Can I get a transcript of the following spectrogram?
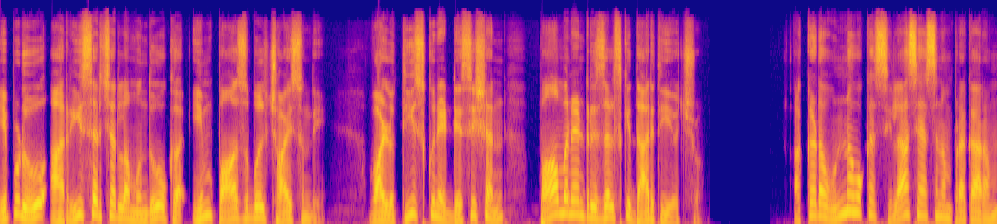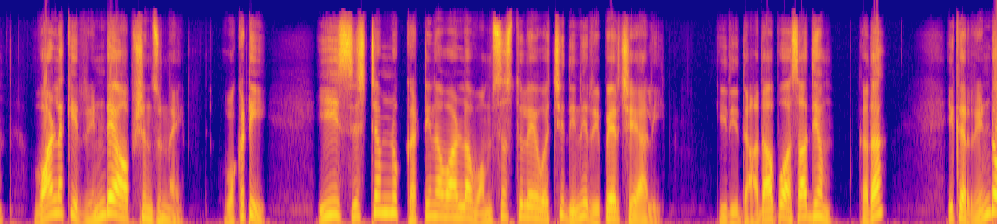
ఇప్పుడు ఆ రీసెర్చర్ల ముందు ఒక ఇంపాసిబుల్ చాయిస్ ఉంది. వాళ్ళు తీసుకునే డెసిషన్ పర్మనెంట్ రిజల్ట్స్కి దారితీయొచ్చు అక్కడ ఉన్న ఒక శిలాశాసనం ప్రకారం వాళ్ళకి రెండే ఆప్షన్స్ ఉన్నాయి. ఒకటి ఈ సిస్టంను కట్టినవాళ్ళ వంశస్థులే వచ్చి దీన్ని రిపేర్ చేయాలి. ఇది దాదాపు అసాధ్యం కదా? ఇక రెండో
